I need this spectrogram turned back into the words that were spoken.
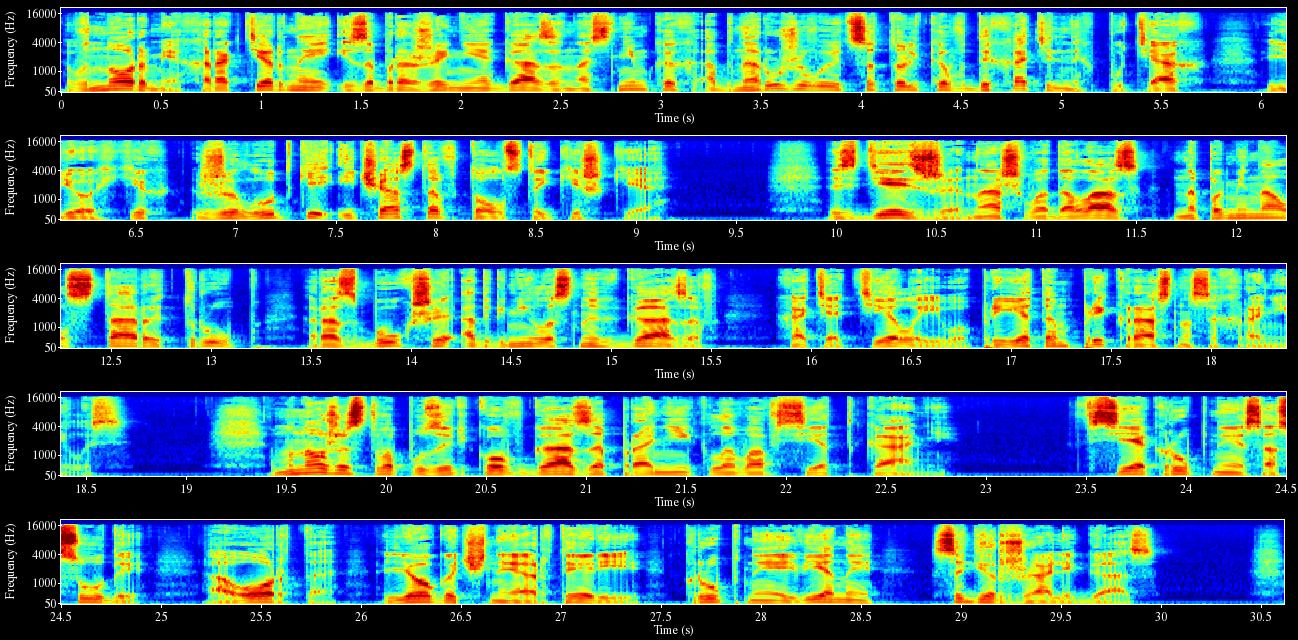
В норме характерные изображения газа на снимках обнаруживаются только в дыхательных путях, легких, желудке и часто в толстой кишке. Здесь же наш водолаз напоминал старый труп, разбухший от гнилостных газов, хотя тело его при этом прекрасно сохранилось. Множество пузырьков газа проникло во все ткани. Все крупные сосуды, аорта, легочные артерии, крупные вены содержали газ.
